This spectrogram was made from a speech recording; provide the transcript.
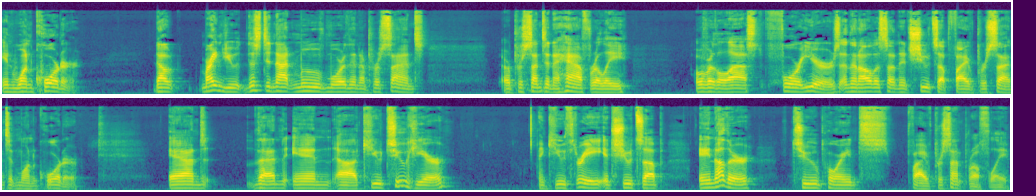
in one quarter. Now, mind you, this did not move more than a percent or percent and a half, really, over the last four years. And then all of a sudden, it shoots up 5% in one quarter. And then in uh, Q2 here, in Q3, it shoots up another 2.5% roughly.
